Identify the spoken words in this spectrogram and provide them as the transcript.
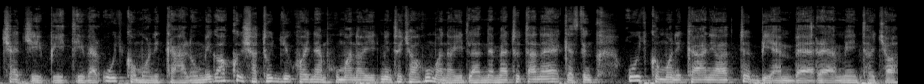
ChatGPT-vel úgy kommunikálunk, még akkor is, ha tudjuk, hogy nem humanoid, mint hogyha humanoid lenne, mert utána elkezdünk úgy kommunikálni a többi emberrel, mint hogyha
